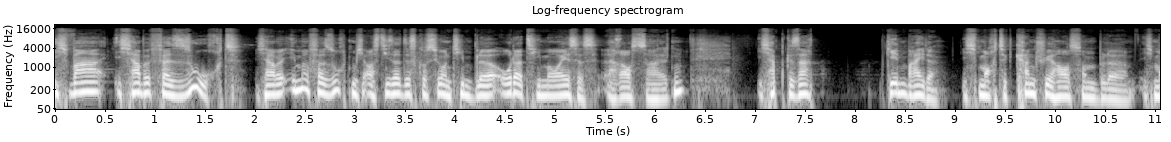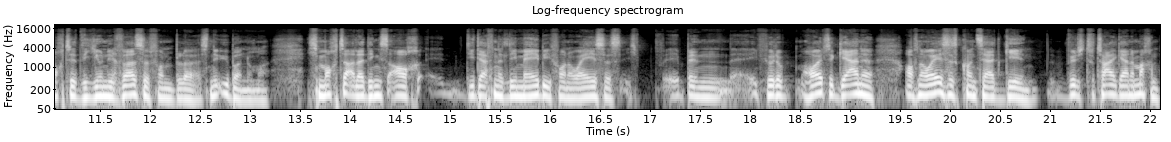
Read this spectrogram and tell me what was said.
Ich war, ich habe versucht, ich habe immer versucht, mich aus dieser Diskussion Team Blur oder Team Oasis herauszuhalten. Ich habe gesagt, gehen beide. Ich mochte Country House von Blur. Ich mochte The Universal von Blur. Ist eine Übernummer. Ich mochte allerdings auch die Definitely Maybe von Oasis. Ich bin, ich würde heute gerne auf ein Oasis-Konzert gehen. Würde ich total gerne machen.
